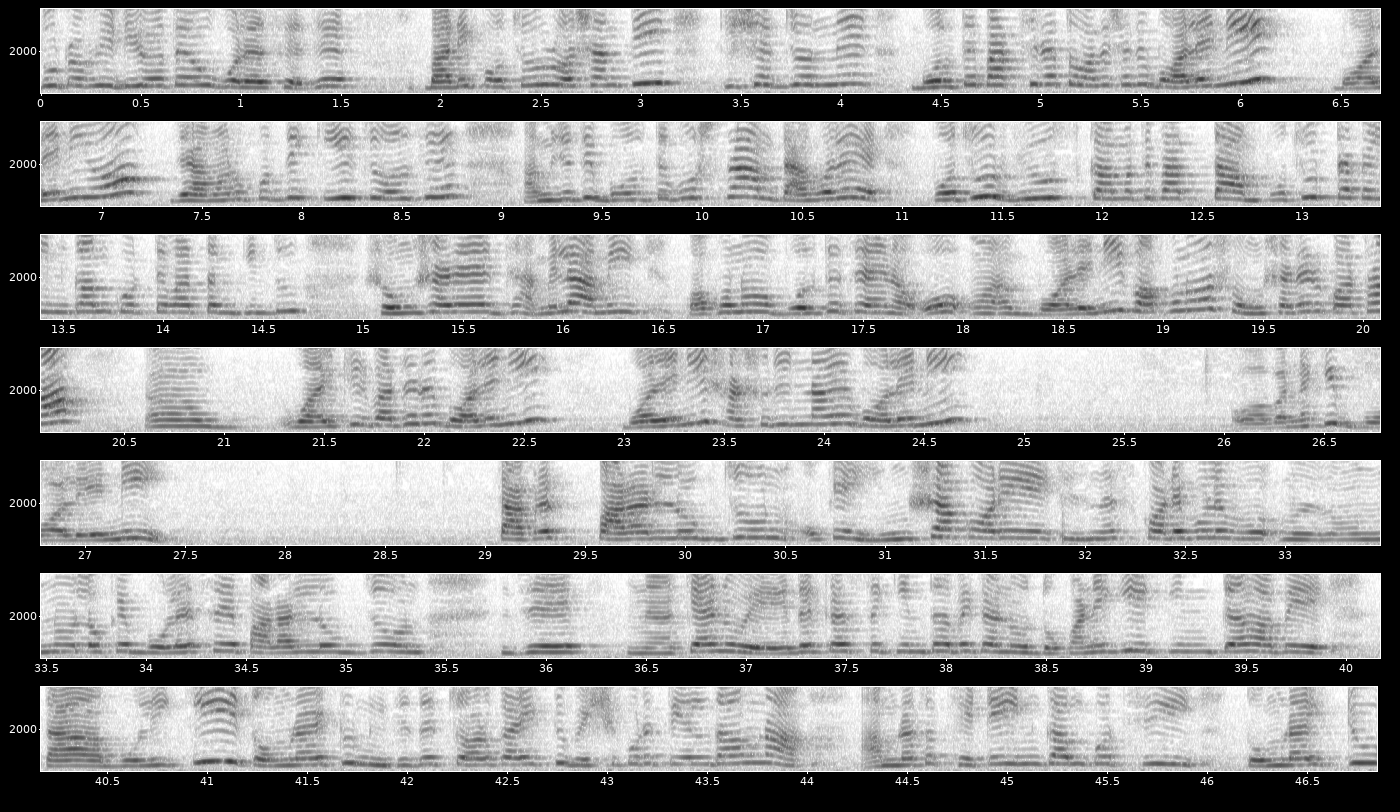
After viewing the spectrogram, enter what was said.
দুটো ভিডিওতেও বলেছে যে, বাড়ি প্রচুর অশান্তি, কিসের জন্য বলতে পারছি না, তোমাদের সাথে বলেনি? বলেনি ও যে আমার উপর দিয়ে কি চলছে? আমি যদি বলতে বসতাম তাহলে প্রচুর ভিউজ কামাতে পারতাম, প্রচুর টাকা ইনকাম করতে পারতাম, কিন্তু সংসারের ঝামেলা আমি কখনো বলতে চাই না। ও বলেনি কখনো সংসারের কথা? ওয়াইটির বাজারে বলেনি? বলেনি, শাশুড়ির নামে বলেনি? ও আবার নাকি বলেনি। তারপরে পাড়ার লোকজন ওকে হিংসা করে বিজনেস করে বলে অন্য লোকে বলেছে পাড়ার লোকজন যে কেন এদের কাছ থেকে কিনতে হবে কেন? দোকানে গিয়ে কিনতে হবে। তা বলি কি, তোমরা একটু নিজেদের চরকায় একটু বেশি করে তেল দাও না। আমরা তো খেটে ইনকাম করছি। তোমরা একটু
